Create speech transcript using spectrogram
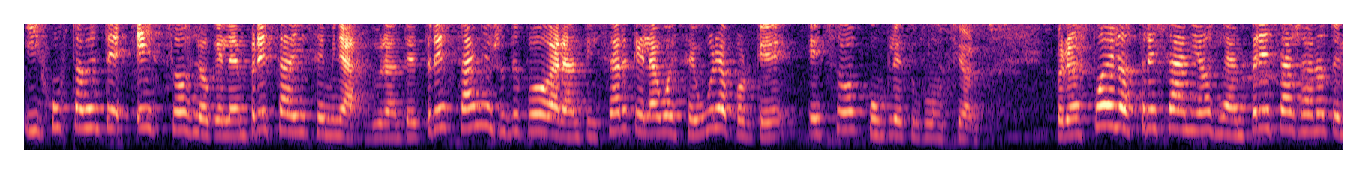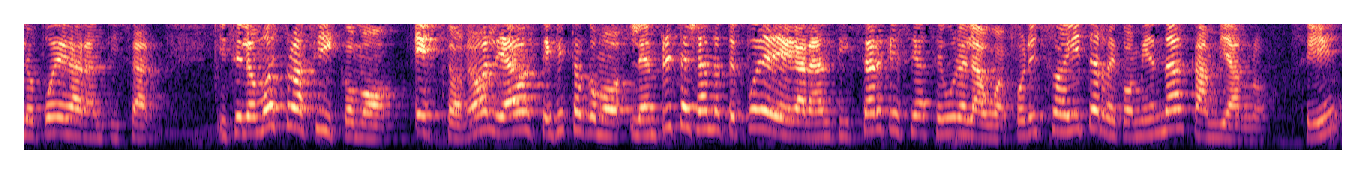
Y justamente eso es lo que la empresa dice, mira, durante tres años yo te puedo garantizar que el agua es segura porque eso cumple su función. Pero después de los tres años la empresa ya no te lo puede garantizar. Y se lo muestro así, como esto, ¿no? Le hago este gesto como, la empresa ya no te puede garantizar que sea segura el agua. Por eso ahí te recomienda cambiarlo, ¿sí?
